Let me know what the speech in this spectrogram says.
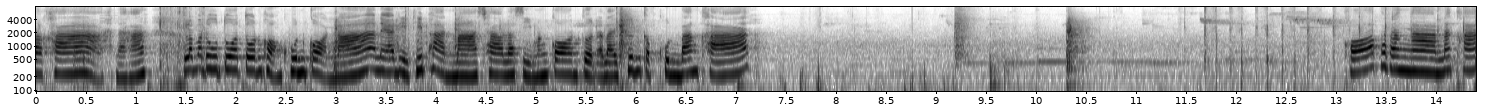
ราคานะคะเรามาดูตัวตนของคุณก่อนนะ ในอดีตที่ผ่านมาชาวราศีมังกรเกิดอะไรขึ้นกับคุณบ้างคะขอพลังงานนะคะ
